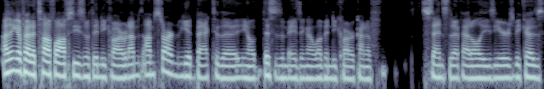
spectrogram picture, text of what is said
I think I've had a tough off season with IndyCar, but I'm I'm starting to get back to the you know this is amazing. I love IndyCar kind of sense that I've had all these years because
